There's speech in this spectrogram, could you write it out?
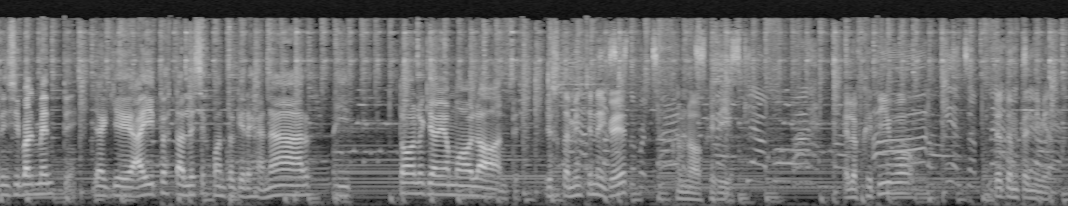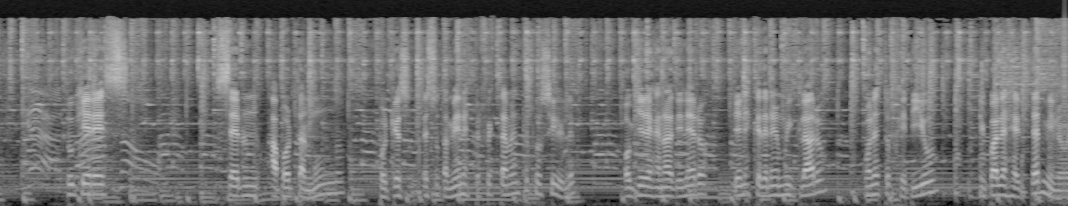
principalmente, ya que ahí tú estableces cuánto quieres ganar y todo lo que habíamos hablado antes. Y eso también tiene que ver con los objetivos. El objetivo de tu emprendimiento. Tú quieres ser un aporte al mundo, porque eso, eso también es perfectamente posible. O quieres ganar dinero, tienes que tener muy claro cuál es tu objetivo y cuál es el término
